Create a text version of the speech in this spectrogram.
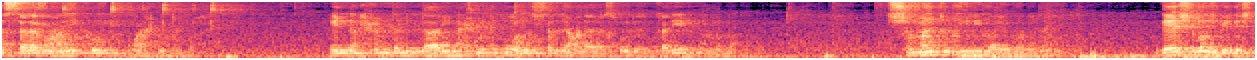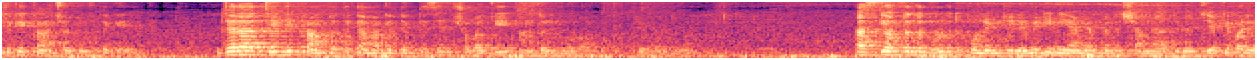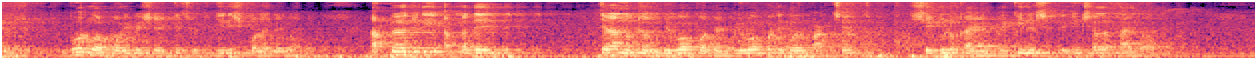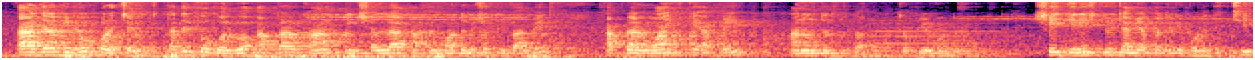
আসসালামু আলাইকুম রহমতুল্লাহ। ইন আলহামদুলিল্লাহ আহমেদুবু অনুসাল্লি আলা রসুল করিম আম্মাবা সম্মানিত ভিনী বায়ু বোনেরা দেশ এবং বিদেশ থেকে কাঁচ দূর থেকে, যারা যে যে প্রান্ত থেকে আমাকে দেখতেছেন, সবাইকে আন্তরিক প্রিয় আজকে অত্যন্ত গুরুত্বপূর্ণ একটি রেমেডি নিয়ে আমি আপনাদের সামনে হাজির হয়েছি। একেবারে ঘরোয়া পরিবেশে কিছু জিনিস বলে দেবো। আপনারা যদি আপনাদের যারা নতুন বিবাহ করবেন বিবাহ করতে বই পাচ্ছেন, সেগুলো খায়েন একিনের সাথে ইনশাল্লাহ ফায়দা হবে। আর যারা বিবাহ করেছেন, তাদেরকেও বলব আপনারাও খান ইনশাল্লাহ আপনার মধ্যমী শক্তি বাড়বে, আপনার ওয়াইফকে আপনি আনন্দ দিতে পারবেন। তো প্রিয় বন্ধু সেই জিনিস দুইটা আমি আপনাদেরকে বলে দিচ্ছি।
